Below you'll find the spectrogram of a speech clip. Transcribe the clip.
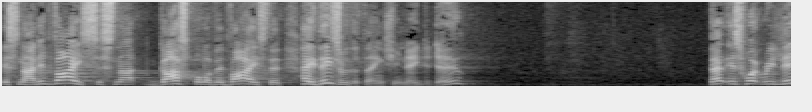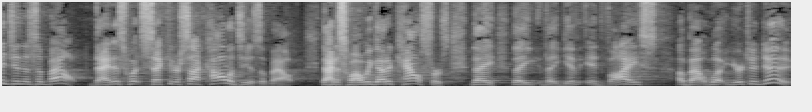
it's not advice. It's not gospel of advice that, hey, these are the things you need to do. That is what religion is about. That is what secular psychology is about. That is why we go to counselors. They, they, they give advice about what you're to do.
